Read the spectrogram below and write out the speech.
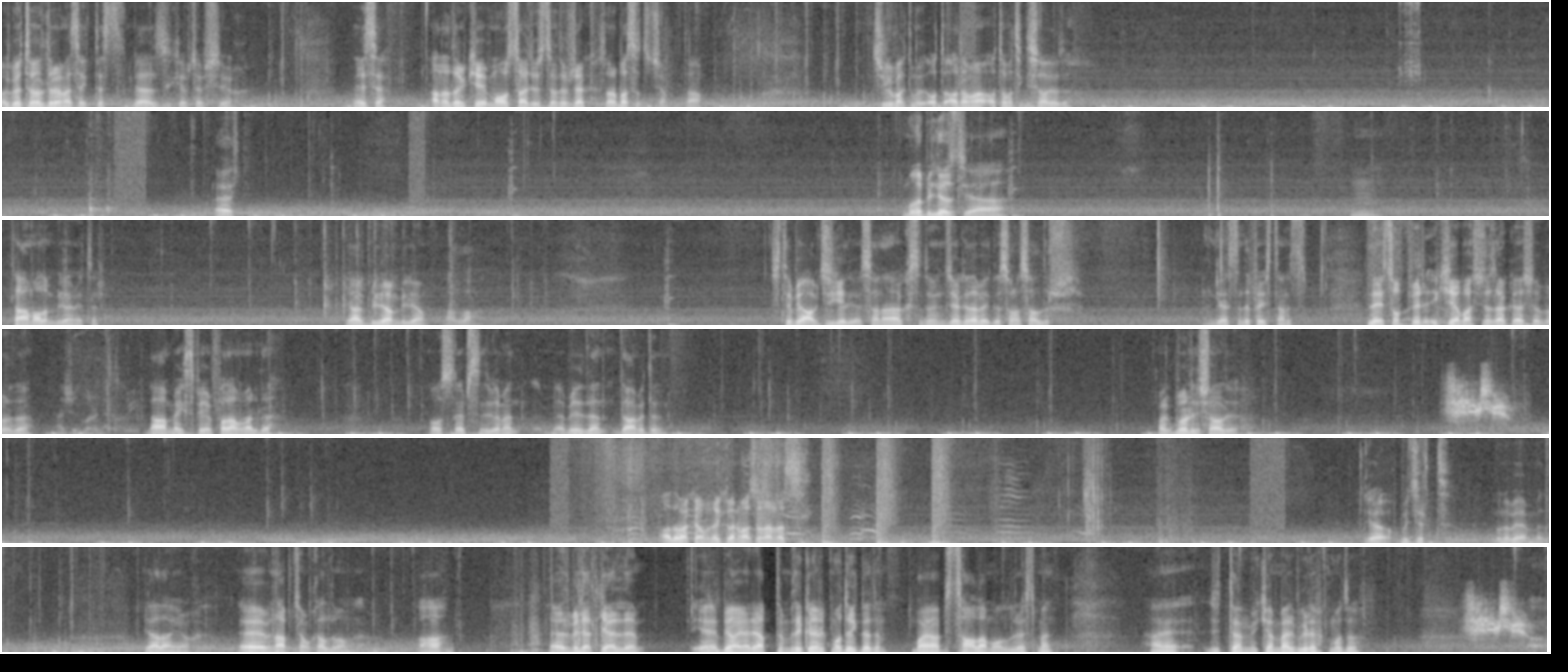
O götü öldüremesek de birazcık yapacak bir şey yok. Neyse. Anladım ki mouse sadece üstüne duracak. Sonra basılı tutacağım. Tamam. Çünkü baktım adama otomatik diş alıyordu. Evet. Bunu biliyoruz ya. Tamam oğlum biliyorum yeter. Ya biliyorum biliyorum. Allah. İşte bir avcı geliyor. Sana arkasını dönünceye kadar bekle sonra saldır. Gelsin de face'tanız. Lace of Fear 2'ye başlayacağız arkadaşlar burada. Daha Max Payne falan var da. Olsun hepsini hemen birden devam edelim. Bak böyle nişan alıyor. Hadi bakalım buradaki animasyonlar nasıl. Yok bu cırt. Bunu beğenmedim. Yalan yok. Ee, ne yapacağım kaldım ama. Aha. Evet millet geldim. Ee, bir ayar yaptım. Bir de grafik modu yükledim. Bayağı bir sağlam oldu resmen. Hani cidden mükemmel bir grafik modu.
